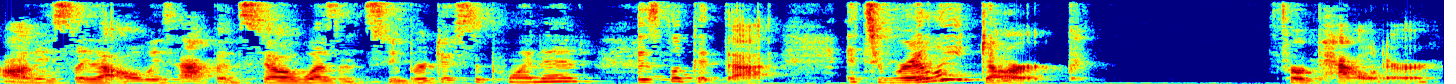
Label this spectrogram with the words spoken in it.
Obviously that always happens, so I wasn't super disappointed. Just look at that. It's really dark for powder.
